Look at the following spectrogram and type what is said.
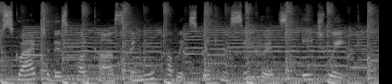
Subscribe to this podcast for new public speaking secrets each week.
